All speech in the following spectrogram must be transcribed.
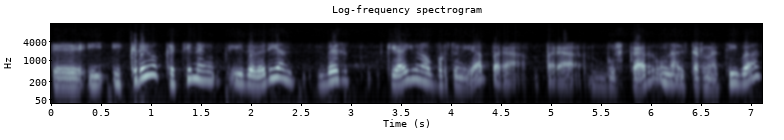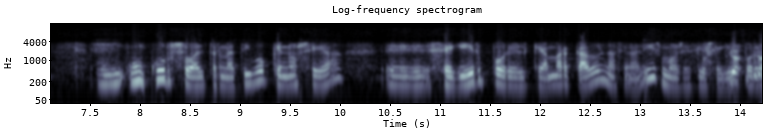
eh, y, creo que tienen y deberían ver que hay una oportunidad para, para buscar una alternativa, un, curso alternativo que no sea seguir por el que ha marcado el nacionalismo, es decir, seguir por el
